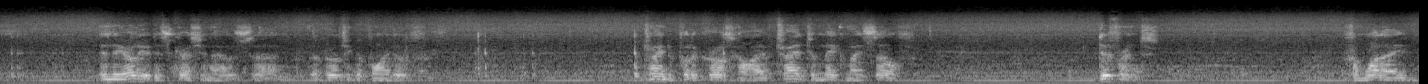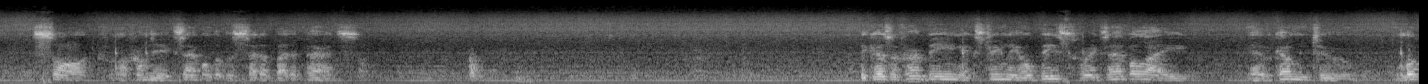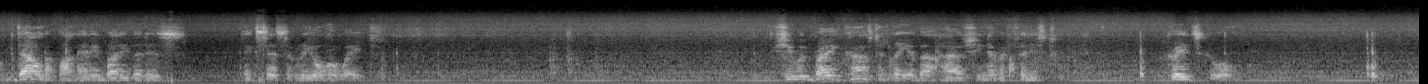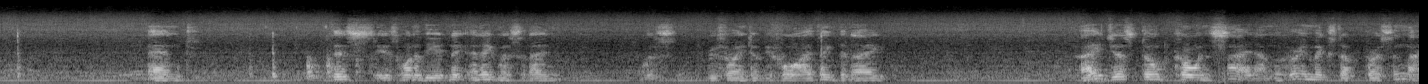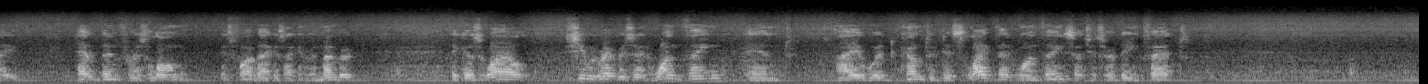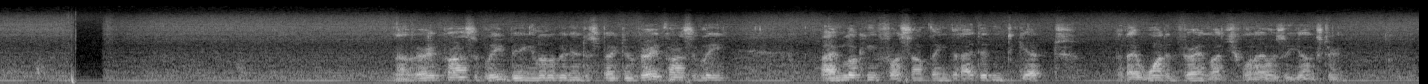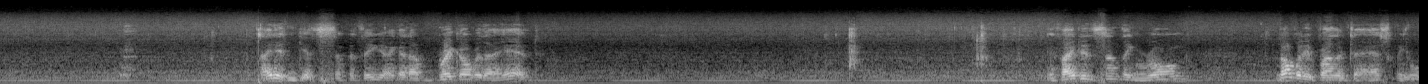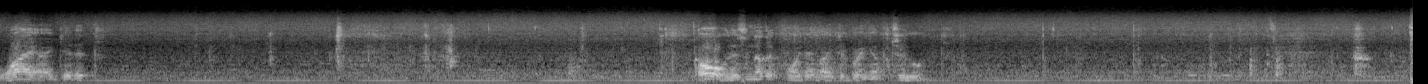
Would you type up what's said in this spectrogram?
in the earlier discussion, I was uh, approaching the point of trying to put across how I've tried to make myself different from what I saw uh, from the example that was set up by the parents. Because of her being extremely obese, for example, I have come to look down upon anybody that is excessively overweight. She would brag constantly about how she never finished grade school. And this is one of the enigmas that I was referring to before. I think that I I just don't coincide. I'm a very mixed up person. I have been for as long, as far back as I can remember, because while she would represent one thing and I would come to dislike that one thing, such as her being fat, now very possibly, being a little bit introspective, very possibly I'm looking for something that I didn't get, that I wanted very much when I was a youngster. I didn't get sympathy. I got a brick over the head. If I did something wrong, nobody bothered to ask me why I did it. Oh, there's another point I'd like to bring up too.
